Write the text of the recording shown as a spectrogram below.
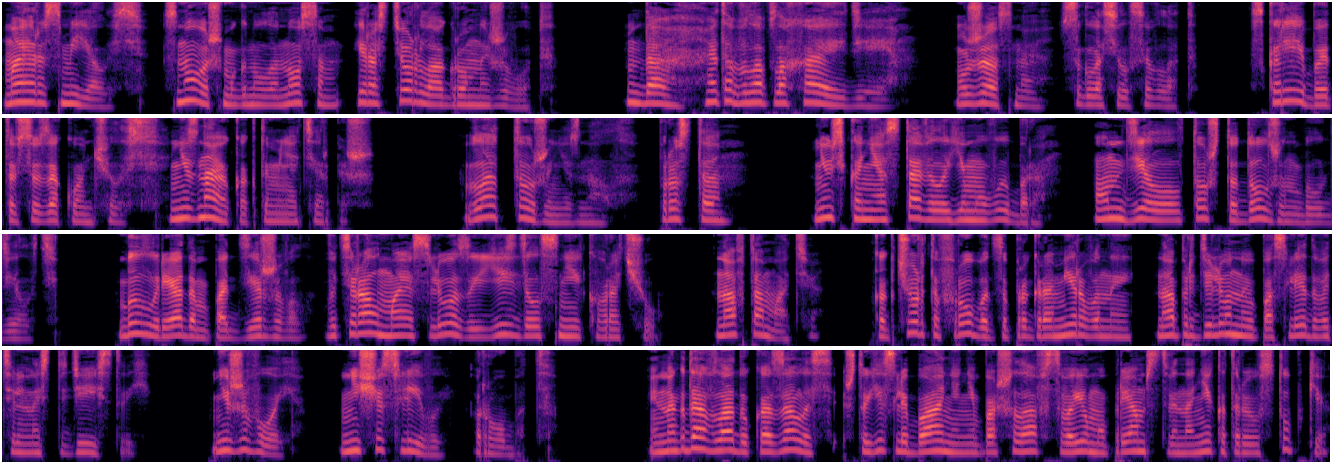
Майя рассмеялась, снова шмыгнула носом и растерла огромный живот. Да, это была плохая идея. Ужасная, согласился Влад. Скорее бы это все закончилось. Не знаю, как ты меня терпишь. Влад тоже не знал. Просто Нюська не оставила ему выбора. Он делал то, что должен был делать. Был рядом, поддерживал, вытирал мои слезы и ездил с ней к врачу. На автомате. Как чертов робот, запрограммированный на определенную последовательность действий. Не живой, не счастливый робот. Иногда Владу казалось, что если бы Аня не пошла в своем упрямстве на некоторые уступки,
